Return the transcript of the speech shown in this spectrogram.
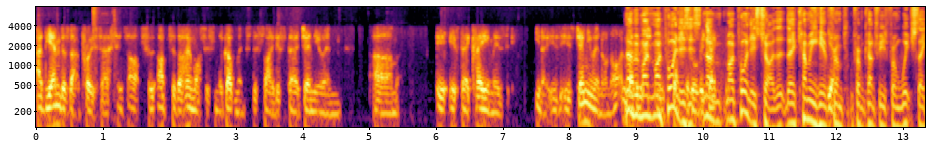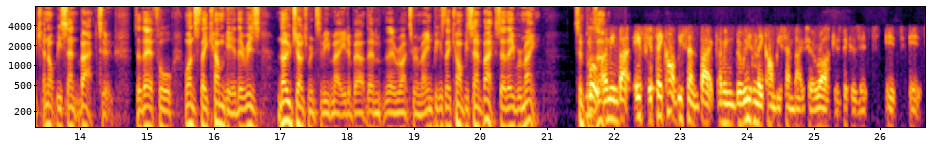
at the end of that process, it's up to, up to the Home Office and the government to decide if they're genuine, um, if their claim is, you know, is, is genuine or not. No, but my, my point is, is no, my point is, Chai, that they're coming here Yeah. from from countries from which they cannot be sent back to. So therefore, once they come here, there is no judgment to be made about them their right to remain because they can't be sent back. So they remain. Simple as Well, that. I mean, that if if they can't be sent back, I mean, the reason they can't be sent back to Iraq is because it's it's it's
